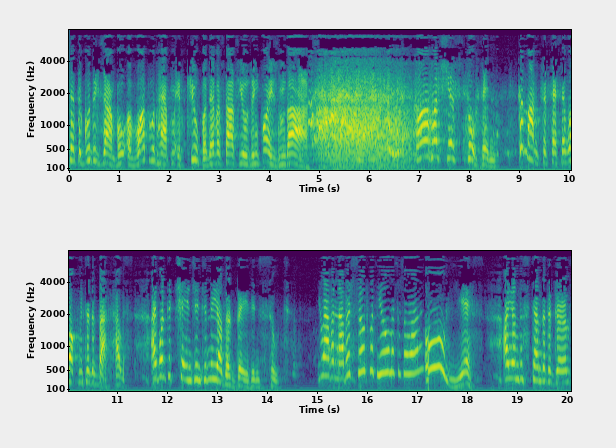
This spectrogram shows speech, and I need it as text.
set a good example of what would happen if Cupid ever starts using poison darts. Oh, hush your spoofing. Come on, Professor, walk me to the bathhouse. I want to change into me other bathing suit. You have another suit with you, Mrs. O'Reilly? Oh, yes. I understand that a girl's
